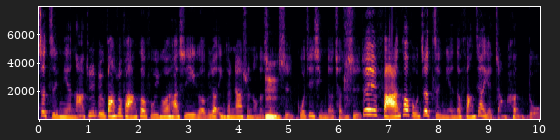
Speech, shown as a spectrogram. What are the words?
这几年呐、啊，就是比如方说法兰克福，因为它是一个比较 international 的城市，嗯、国际型的城市，所以法兰克福这几年的房价也涨很多。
